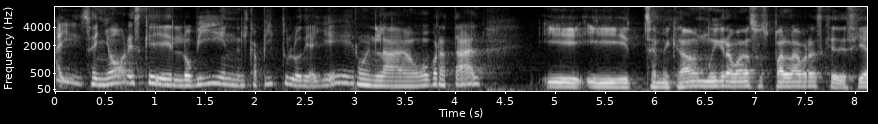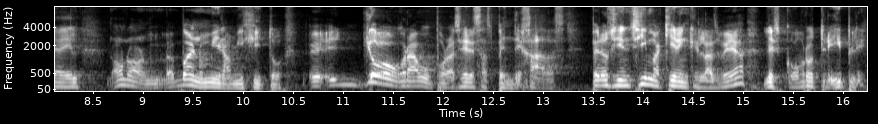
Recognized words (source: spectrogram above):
ay, señor, es que lo vi en el capítulo de ayer o en la obra tal Y, se me quedaban muy grabadas sus palabras que decía él, no, no, bueno, mira, mijito, eh, yo grabo por hacer esas pendejadas, pero si encima quieren que las vea, les cobro triple.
